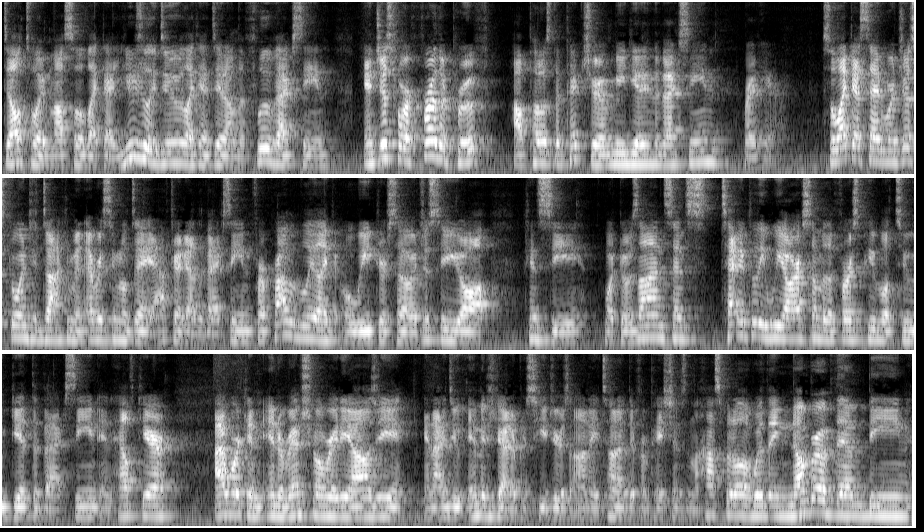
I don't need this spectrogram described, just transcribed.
deltoid muscle like I usually do, like I did on the flu vaccine. And just for further proof, I'll post a picture of me getting the vaccine right here. So like I said, we're just going to document every single day after I got the vaccine for probably like a week or so, just so you all can see what goes on, since technically we are some of the first people to get the vaccine in healthcare. I work in interventional radiology and I do image guided procedures on a ton of different patients in the hospital, with a number of them being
